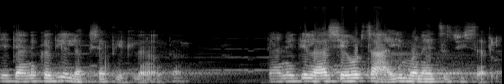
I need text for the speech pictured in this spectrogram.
जे त्याने कधी लक्षात घेतलं नव्हतं. त्याने तिला शेवटचं आई म्हणायचंच विसरलं.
